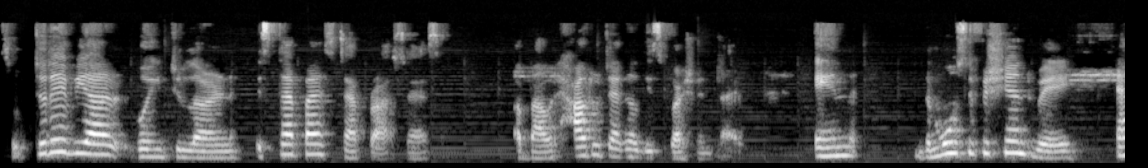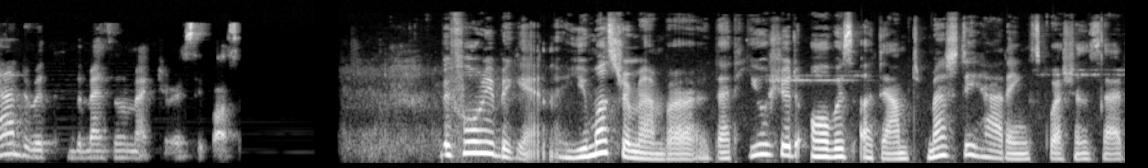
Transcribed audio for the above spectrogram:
So today we are going to learn a step-by-step process about how to tackle this question type in the most efficient way and with the maximum accuracy possible. Before we begin, you must remember that you should always attempt match the headings question set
